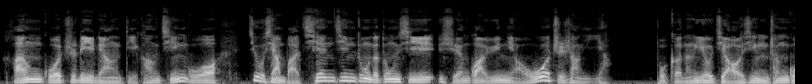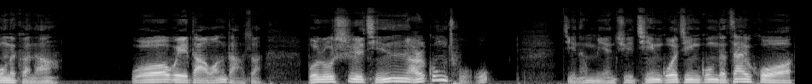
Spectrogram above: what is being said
韩国之力量抵抗秦国，就像把千斤重的东西悬挂于鸟窝之上一样，不可能有侥幸成功的可能。”我为大王打算，不如视秦而攻楚，既能免去秦国进攻的灾祸，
